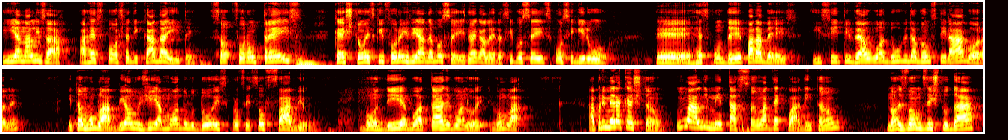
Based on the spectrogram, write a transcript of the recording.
e analisar a resposta de cada item. Foram três questões que foram enviadas a vocês, né, galera? Se vocês conseguiram é, responder, parabéns. E se tiver alguma dúvida, vamos tirar agora, né? Então vamos lá. Biologia, módulo 2, professor Fábio. Bom dia, boa tarde boa noite. Vamos lá. A primeira questão: uma alimentação adequada. Então, nós vamos estudar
